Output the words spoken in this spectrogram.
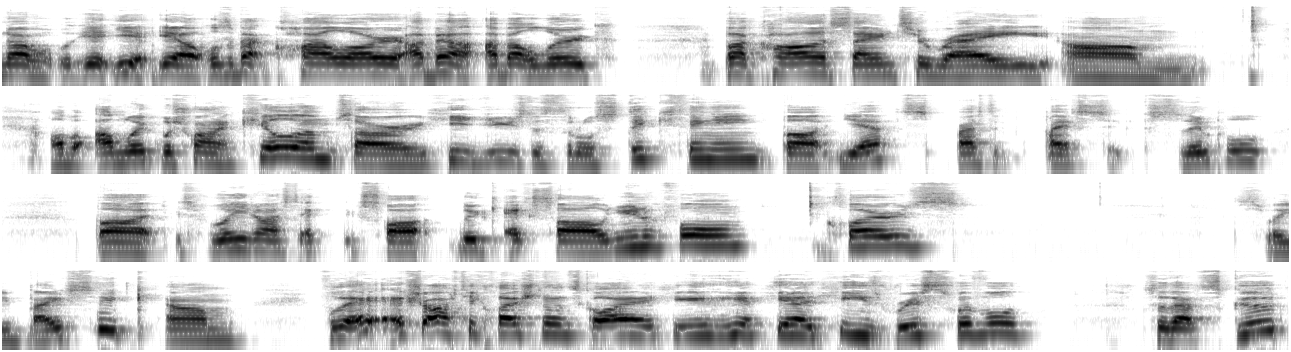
No, yeah, yeah, it was about Kylo, about about Luke, about Kylo saying to Rey, um, um, Luke was trying to kill him, so he used this little stick thingy. But yeah, it's basic, basic, simple but it's really nice exile, Luke Exile uniform clothes. It's really basic. Um, for the extra articulation on this guy, he he he had his wrist swivel, so that's good.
